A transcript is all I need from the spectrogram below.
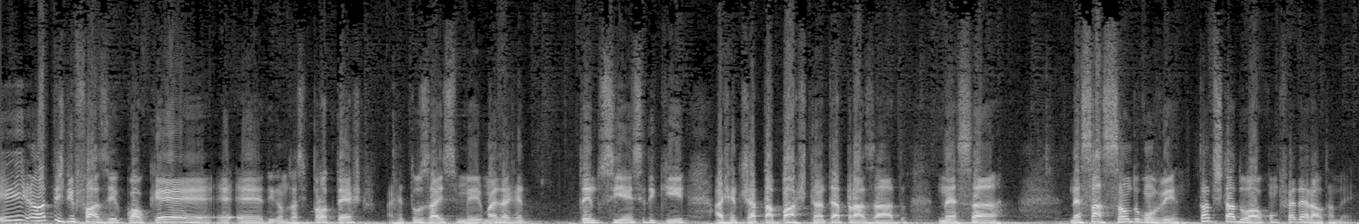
e antes de fazer qualquer, é, é, digamos assim, protesto, a gente usar esse meio, mas a gente tendo ciência de que a gente já está bastante atrasado nessa, nessa ação do governo, tanto estadual como federal também.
